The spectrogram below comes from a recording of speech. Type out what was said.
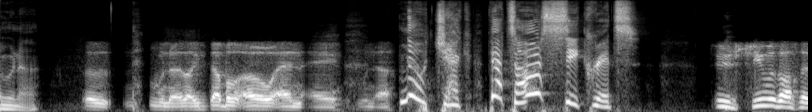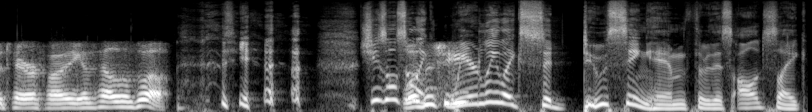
Oona. Uh, Oona, like double O N A, Oona. No, Jack, that's our secret. Dude, she was also terrifying as hell as well. yeah. She's also Wasn't like she? weirdly like seducing him through this all just like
